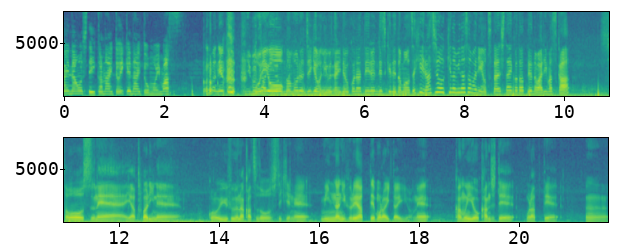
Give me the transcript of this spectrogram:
え直していかないといけないと思います。今ね 森を守る事業に舞台で行っているんですけれども、ぜひラジオをお聞きの皆様にお伝えしたいことっていうのはありますか？そうっすね。やっぱりねこういう風な活動をしてきてねみんなに触れ合ってもらいたいよね。カムイを感じてもらって、うん、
